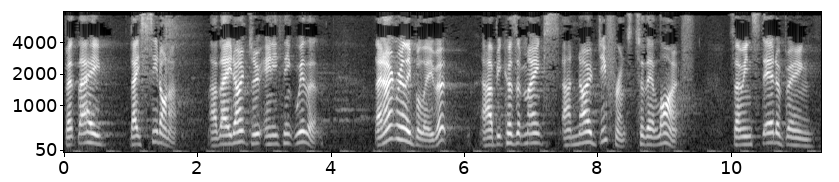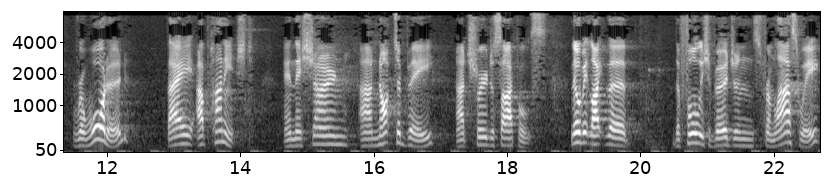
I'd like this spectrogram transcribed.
but they, they sit on it. Uh, they don't do anything with it. They don't really believe it uh, because it makes uh, no difference to their life. So instead of being rewarded, they are punished and they're shown uh, not to be uh, true disciples. A little bit like the, the foolish virgins from last week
